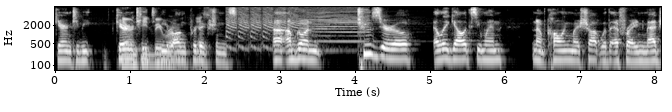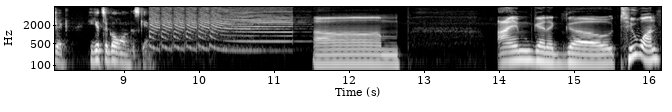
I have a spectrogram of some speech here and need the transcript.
guaranteed be, guaranteed, to be, wrong, yes. predictions. Uh, I'm going 2-0 LA Galaxy win, and I'm calling my shot with Ephraim Magic. He gets a goal in this game. Um, I'm gonna go two one.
